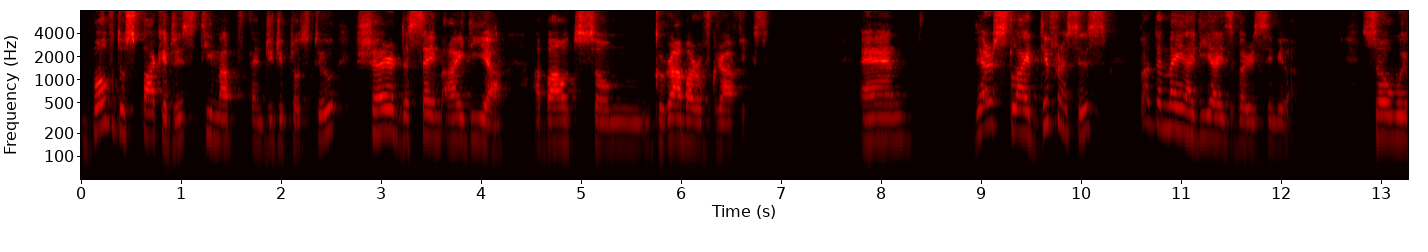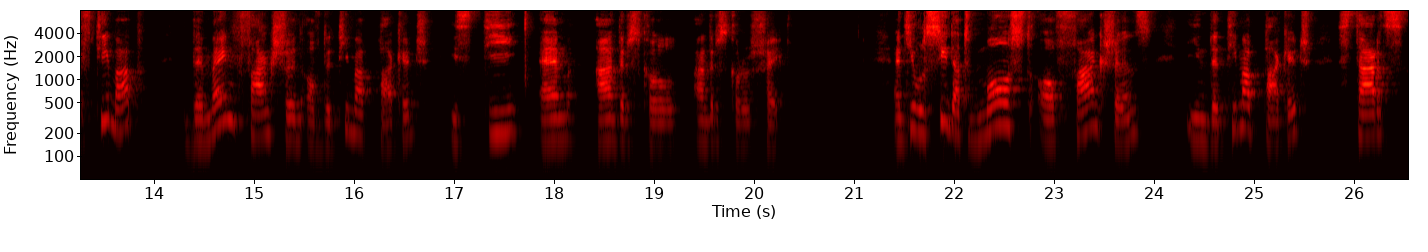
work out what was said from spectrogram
both those packages, TMAP and ggplot2, share the same idea about some grammar of graphics. And there are slight differences, but the main idea is very similar. So with tmap, the main function of the tmap package is tm underscore underscore shape. And you will see that most of functions in the tmap package starts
